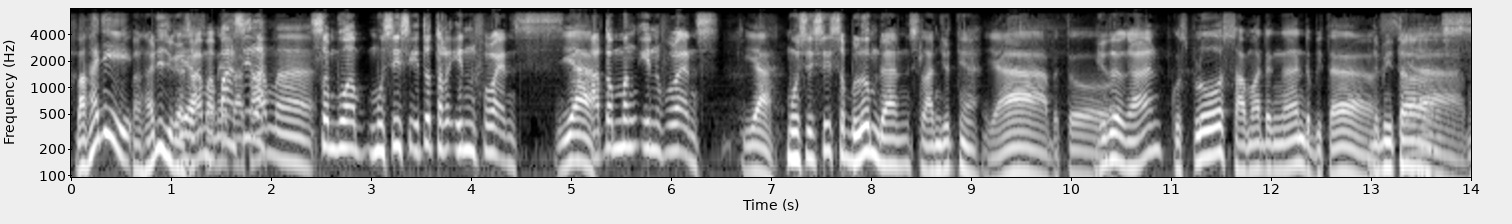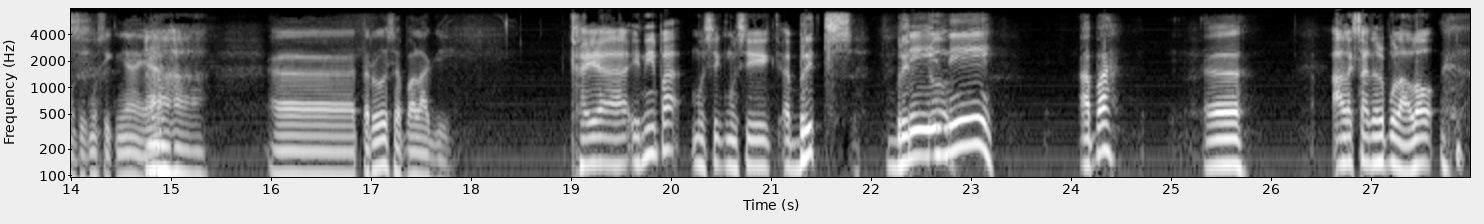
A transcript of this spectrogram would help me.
Bang Haji. Bang Haji juga Iya, sama, pastilah. sama. Semua musisi itu terinfluence Iya. atau menginfluence Iya, musisi sebelum dan selanjutnya. ya betul. Gitu kan? Kus Plus sama dengan The Beatles. The Beatles. Ya, musik-musiknya ya. Aha. Eh, terus siapa lagi? Kayak ini Pak, musik-musik eh, Brits. Brit si tuh ini apa? Eh, Alexander Pulalo.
